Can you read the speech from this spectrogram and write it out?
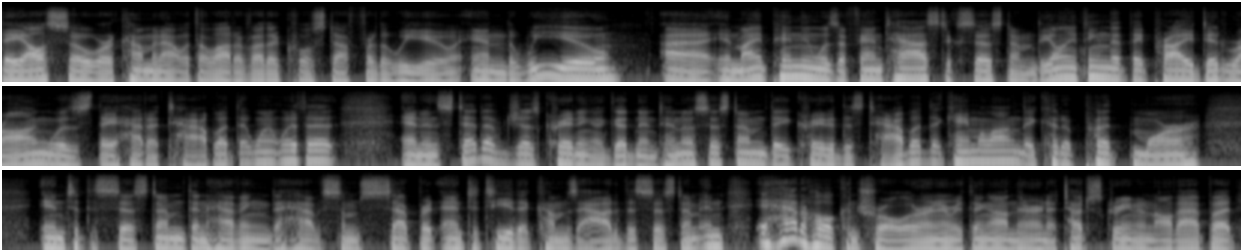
they also were coming out with a lot of other cool stuff for the Wii U. And the Wii U uh, in my opinion, was a fantastic system. The only thing that they probably did wrong was they had a tablet that went with it. And instead of just creating a good Nintendo system, they created this tablet that came along. They could have put more into the system than having to have some separate entity that comes out of the system. And it had a whole controller and everything on there and a touchscreen and all that, but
